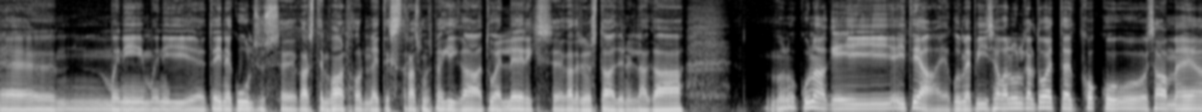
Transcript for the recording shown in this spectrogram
äh, mõni, mõni teine kuulsus, Karsten Vahlholm näiteks Rasmus Mägiga duelleeriks Kadrioru staadionil, aga no kunagi ei, ei tea. Ja kui me piisaval hulgal toetajaid kokku saame ja,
